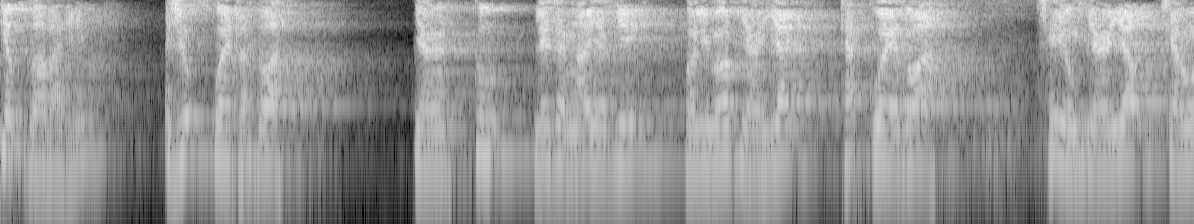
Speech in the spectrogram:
ပြုတ်သွားပါလေအရွတ်ပွဲထွက်သွားပြန်ကု55ရက်ပြည့် ဗောလီဘောပြန်ရိုက်ထက်ကွယ်သွားဆေးရုံပြန်ရောက်ဆံဝ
